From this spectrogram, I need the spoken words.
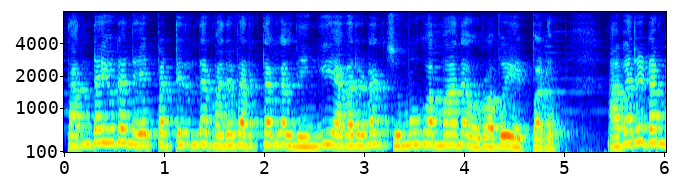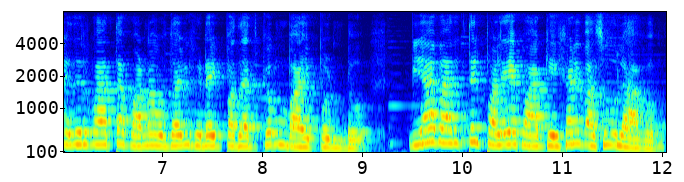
தந்தையுடன் ஏற்பட்டிருந்த மன வருத்தங்கள் நீங்கி அவருடன் சுமூகமான உறவு ஏற்படும். அவரிடம் எதிர்பார்த்த பண உதவி கிடைப்பதற்கும் வாய்ப்புண்டு. வியாபாரத்தில் பழைய பாக்கிகள் வசூலாகும்.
